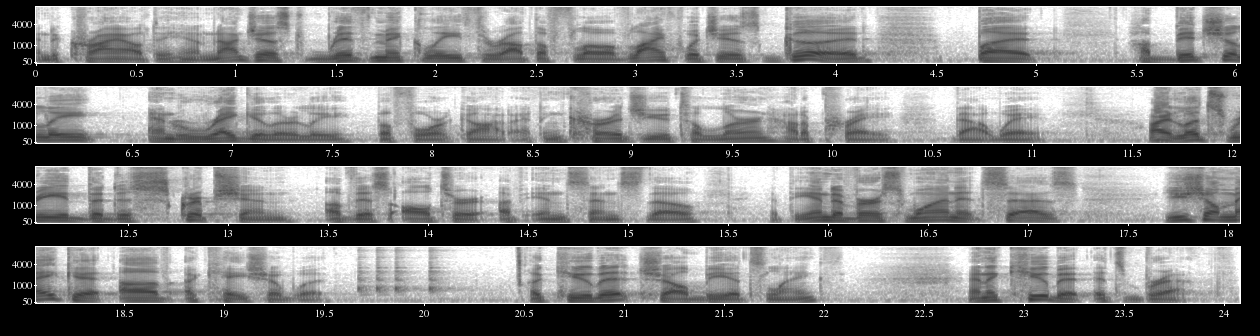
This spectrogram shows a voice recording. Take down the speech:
and to cry out to Him, not just rhythmically throughout the flow of life, which is good, but habitually and regularly before God. I'd encourage you to learn how to pray that way. All right, let's read the description of this altar of incense, though. At the end of verse 1, it says, You shall make it of acacia wood. A cubit shall be its length, and a cubit its breadth.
